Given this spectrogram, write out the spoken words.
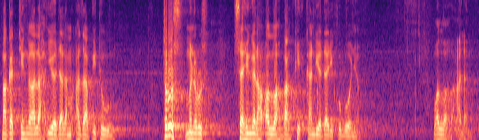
Maka tinggallah ia dalam azab itu terus menerus sehinggalah Allah bangkitkan dia dari kuburnya. Wallahu alam.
